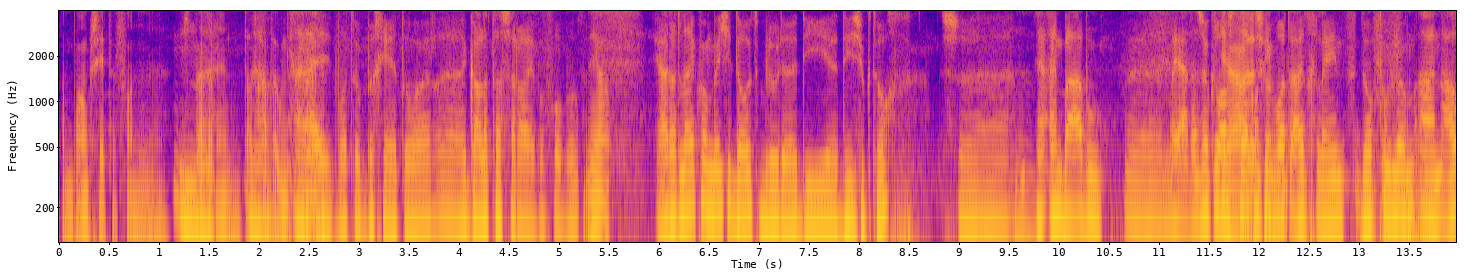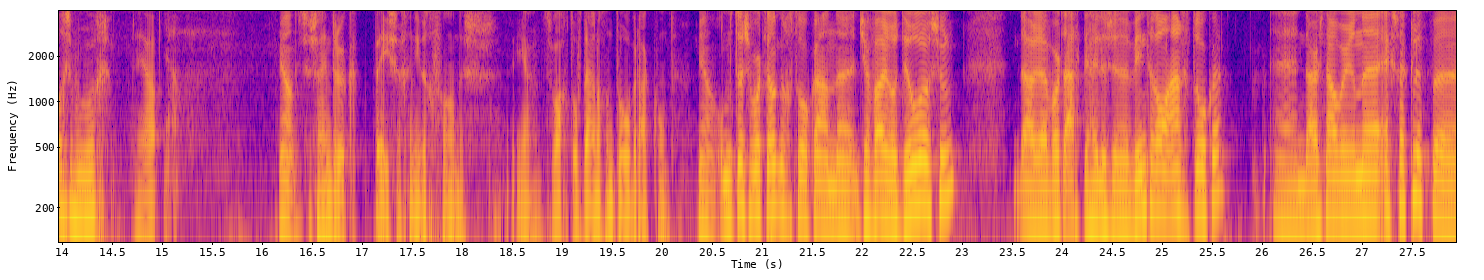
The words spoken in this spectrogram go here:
een bank zitten van eh Stade Nee. Rennes, dat Ja, gaat ook niet en gebeuren. Hij wordt ook begeerd door eh, Galatasaray bijvoorbeeld. Ja, Ja, dat lijkt wel een beetje dood te bloeden, die, eh, die zoektocht. Dus, eh, ja, en Babu. Eh, maar ja, dat is ook lastig, Hmm. Ja, want die wordt uitgeleend door Fulham aan Augsburg. ja. Ja. Ze zijn druk bezig in ieder geval. Dus ja, het is wachten of daar nog een doorbraak komt. ja, ondertussen wordt er ook nog getrokken aan eh Javairo Dilrosun. Daar wordt eigenlijk de hele winter al aangetrokken. En daar is nou weer een extra club, eh,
